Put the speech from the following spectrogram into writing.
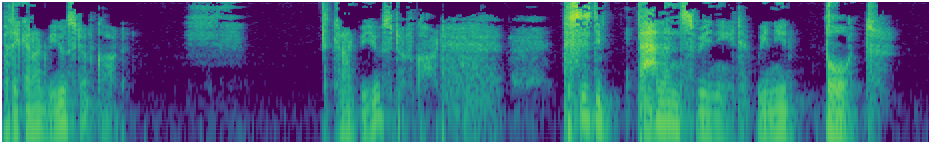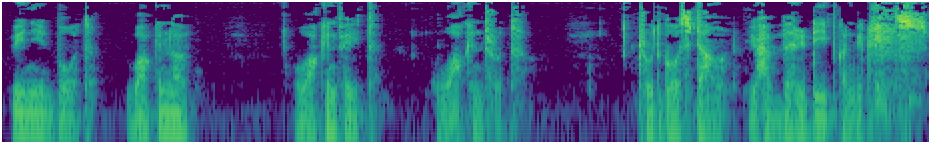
But they cannot be used of God. They cannot be used of God. This is the balance we need. We need both. We need both. Walk in love, walk in faith, walk in truth. Truth goes down. You have very deep convictions.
